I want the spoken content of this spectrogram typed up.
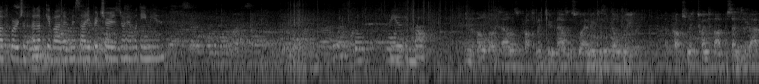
of Burj Al के बारे में सारी pictures जो हैं वो दी हुई हैं In the whole hotel, there's approximately 2,000 square metres of gold leaf. Approximately 25% of that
